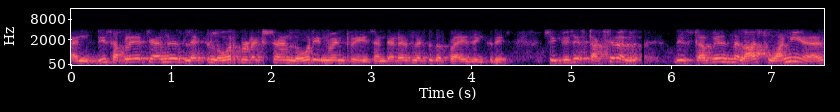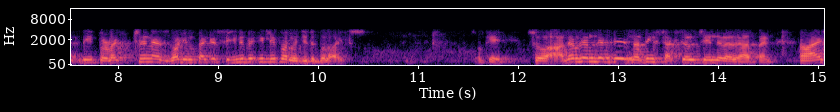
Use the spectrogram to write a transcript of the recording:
And the supply challenges led to lower production, lower inventories, and that has led to the price increase. So if you say structural, the stuff is in the last one year, the production has got impacted significantly for vegetable oils. Okay. So other than that, there's nothing structural change that has happened. Now, as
